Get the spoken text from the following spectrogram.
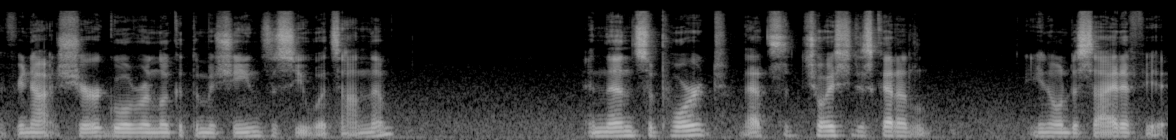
If you're not sure, go over and look at the machines to see what's on them. And then support, that's a choice you just got to, you know, decide if it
